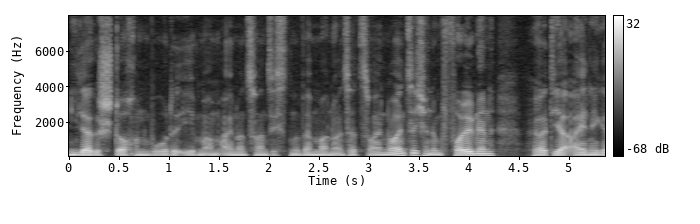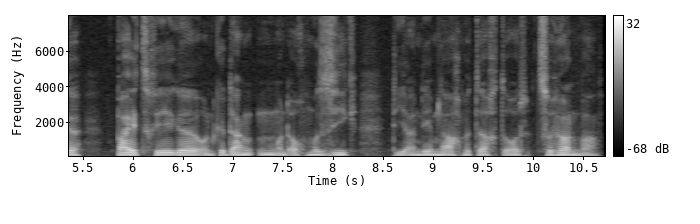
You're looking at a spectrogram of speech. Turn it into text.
niedergestochen wurde, eben am 21. November 1992. Und im Folgenden hört ihr einige Beiträge und Gedanken und auch Musik, die an dem Nachmittag dort zu hören war.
